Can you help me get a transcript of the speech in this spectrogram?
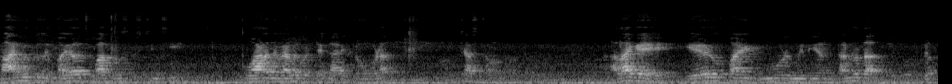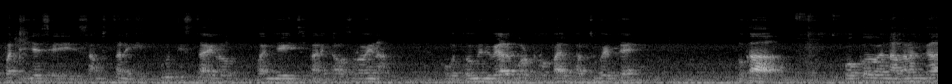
కార్మికుల్ని భయోత్పాదం సృష్టించి వాళ్ళని వెళ్ళగొట్టే కార్యక్రమం కూడా చేస్తూ ఉంటాం అలాగే ఏడు పాయింట్ మూడు మిలియన్ టన్నుల ఉత్పత్తి చేసే ఈ సంస్థని పూర్తి స్థాయిలో పనిచేయించడానికి అవసరమైన ఒక తొమ్మిది వేల కోట్ల రూపాయలు ఖర్చు పెడితే ఒక కోకోవెన్ అదనంగా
